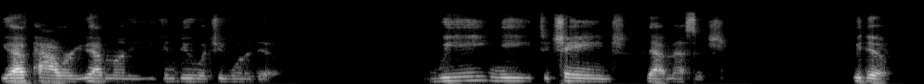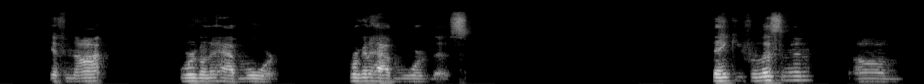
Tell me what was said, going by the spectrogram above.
you have power, you have money, you can do what you want to do. We need to change that message. We do. If not, we're going to have more. We're going to have more of this. thank you for listening. Um,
